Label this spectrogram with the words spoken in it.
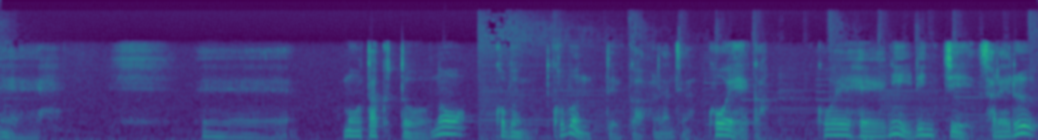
えーえー毛沢東の古文古文っていうかあれなんていうの紅衛兵か。紅衛兵にリンチされる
